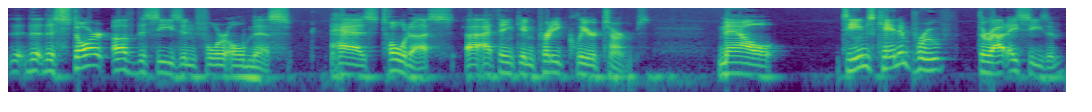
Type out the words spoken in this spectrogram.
the, the start of the season for Ole Miss has told us, uh, I think, in pretty clear terms. Now, teams can improve throughout a season.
